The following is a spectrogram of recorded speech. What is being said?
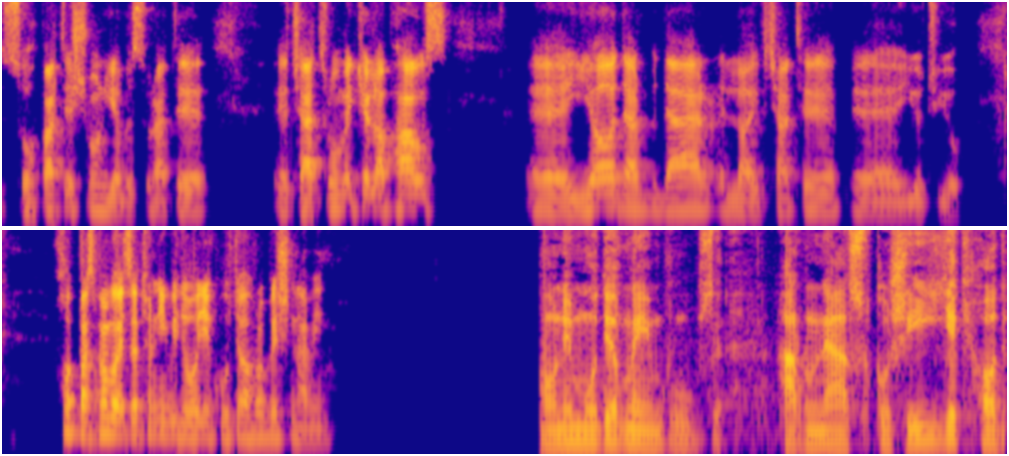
صحبتشون یا به صورت chat room کلاب هاوس یا در در live chat یوتیوب. خب پس ما با ازتون این ویدیوی کوتاه رو بشنویم. مدرن امروز هر نسل کشی یک حادثه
